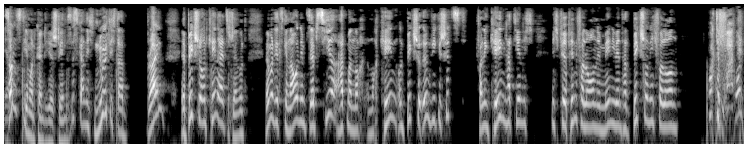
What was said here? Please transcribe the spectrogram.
Ja. Sonst jemand könnte hier stehen. Es ist gar nicht nötig, da Brian, äh, Big Show und Kane reinzustellen. Und wenn man jetzt genau nimmt, selbst hier hat man noch, noch Kane und Big Show irgendwie geschützt. Vor allem Kane hat hier nicht, nicht per Pin verloren, im Main Event hat Big Show nicht verloren. What the fuck?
